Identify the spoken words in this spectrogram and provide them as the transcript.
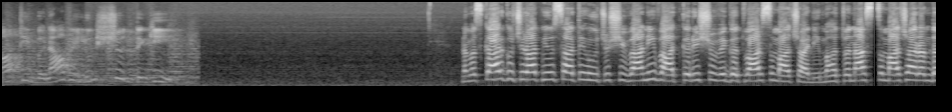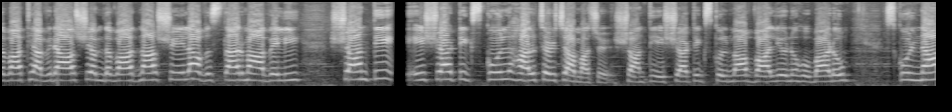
ગોળમાંથી બનાવેલું શુદ્ધ ઘી. નમસ્કાર, ગુજરાત ન્યૂઝ સાથે હું છું શિવાની. વાત કરીશું વિગતવાર સમાચારની. મહત્વના સમાચાર અમદાવાદથી આવી રહ્યા છે. અમદાવાદના શેલા વિસ્તારમાં આવેલી શાંતિ એશિયાટિક સ્કૂલ હાલ ચર્ચામાં છે. શાંતિ એશિયાટિક સ્કૂલમાં વાલીઓનો હોબાળો. સ્કૂલના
